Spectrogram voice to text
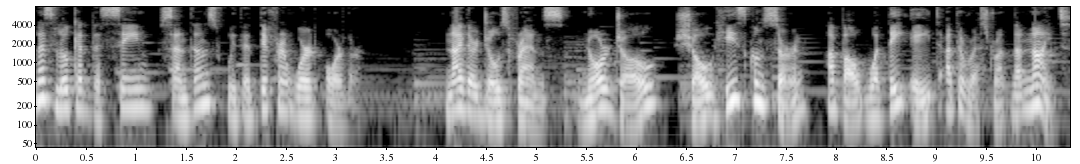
Let's look at the same sentence with a different word order. Neither Joe's friends nor Joe show his concern about what they ate at the restaurant that night.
